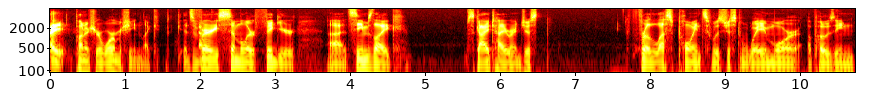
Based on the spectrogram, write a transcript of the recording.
Right. Punisher War Machine. Like it's a very similar figure. Uh, it seems like Sky Tyrant just for less points was just way more opposing.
